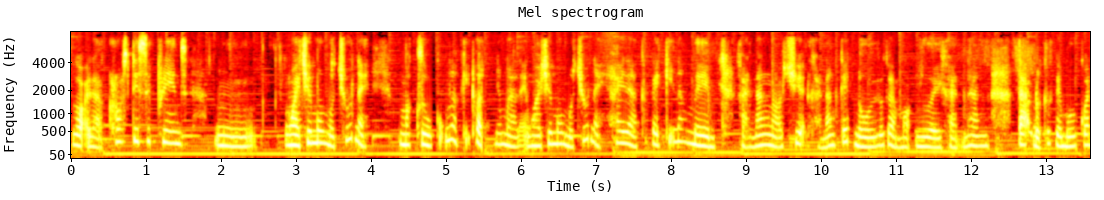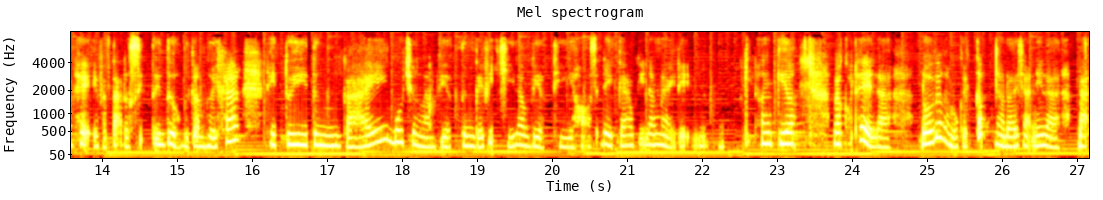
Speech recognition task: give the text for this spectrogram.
gọi là cross disciplines um, ngoài chuyên môn một chút này. Mặc dù cũng là kỹ thuật nhưng mà lại ngoài chuyên môn một chút này. Hay là các cái kỹ năng mềm khả năng nói chuyện khả năng kết nối với cả mọi người khả năng tạo được các cái mối quan hệ và tạo được sự tin tưởng với cả người khác thì tùy từng cái môi trường làm việc từng cái vị trí làm việc thì họ sẽ đề cao kỹ năng này để kỹ năng kia. Và có thể là đối với một cái cấp nào đấy, chẳng như là bạn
